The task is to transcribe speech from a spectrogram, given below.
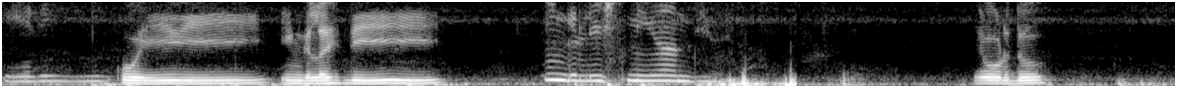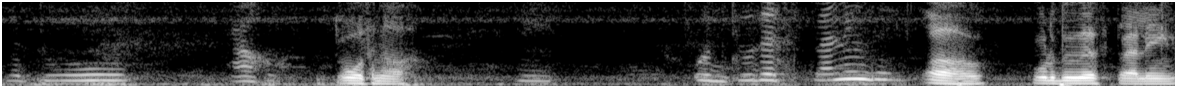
ਤੇਰੀ ਕੋਈ ਵੀ ਇੰਗਲਿਸ਼ ਦੀ ਇੰਗਲਿਸ਼ ਨਹੀਂ ਆਉਂਦੀ ਤੇ ਉਰਦੂ ਤੂੰ ਆਹੋ ਉਹ ਸੁਣਾ। ਉਰਦੂ ਦੇ ਸਪੈਲਿੰਗ ਦੇ। ਆਹੋ ਉਰਦੂ ਦੇ ਸਪੈਲਿੰਗ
